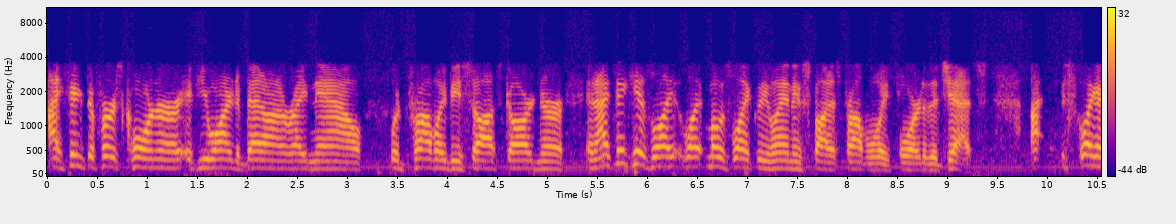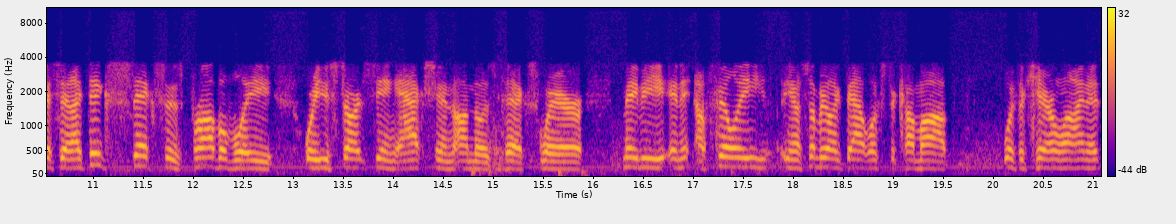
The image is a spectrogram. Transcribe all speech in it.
I think the first corner, if you wanted to bet on it right now, would probably be Sauce Gardner. And I think his li- li- most likely landing spot is probably four to the Jets. I, like I said, I think six is probably where you start seeing action on those picks, where maybe a Philly, you know, somebody like that looks to come up with a Carolina at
